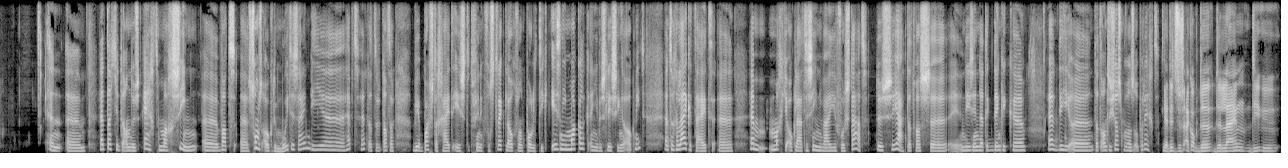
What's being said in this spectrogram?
En uh, dat je dan dus echt mag zien uh, wat uh, soms ook de moeite zijn die je hebt. Hè? Dat, er, dat er weerbarstigheid is, dat vind ik volstrekt logisch, want politiek is niet makkelijk en je beslissingen ook niet. En tegelijkertijd mag je ook laten zien waar je voor staat. Dus ja, dat was in die zin dat ik denk ik, die, dat enthousiasme was oprecht. Ja, dit is dus eigenlijk ook de, de lijn die u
